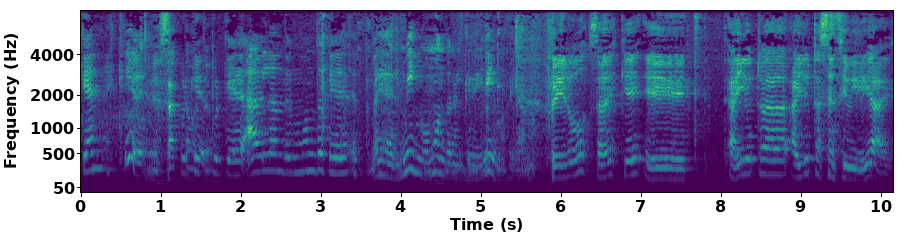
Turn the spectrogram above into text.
quién escribe. Mm. Exactamente. Porque, porque hablan de un mundo que es, es el mismo mundo en el que vivimos, digamos. Pero, ¿sabes qué? Eh, hay, otra, hay otras sensibilidades.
